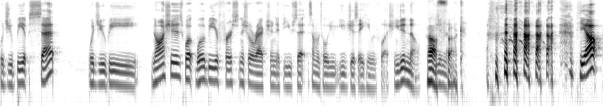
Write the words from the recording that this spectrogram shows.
would you be upset? Would you be nauseous? What what would be your first initial reaction if you said someone told you you just ate human flesh? You didn't know. Oh you didn't know. fuck. yep.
